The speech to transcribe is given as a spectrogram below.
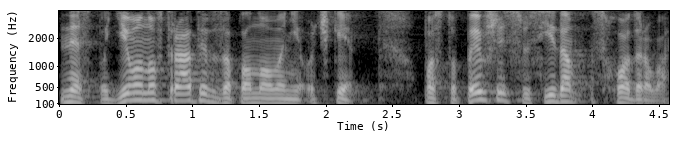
несподівано втратив заплановані очки, поступившись сусідам з Ходорова.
